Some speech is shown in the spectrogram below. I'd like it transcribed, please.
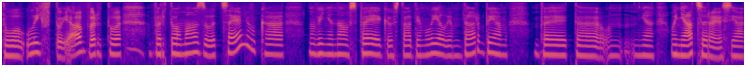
to liftu, jā, par to, par to mazo ceļu, ka nu, viņa nav spējīga uz tādiem lieliem darbiem, bet uh, un, jā, viņa atcerējās, jā,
